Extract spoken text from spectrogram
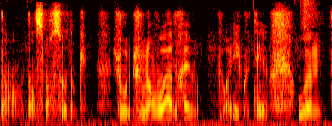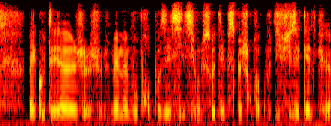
dans, ce morceau donc je vous l'envoie après pourrez l'écouter. Ou, euh, bah, écoutez, euh, je, vais même vous proposer, si, si, vous le souhaitez, parce que je crois que vous diffusez quelques,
